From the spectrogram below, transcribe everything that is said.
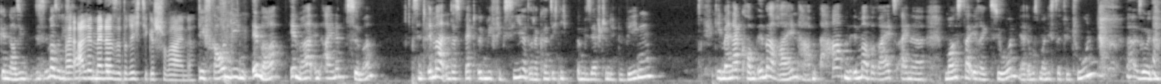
Genau, sie, das ist immer so die Weil Frauen. alle Männer sind richtige Schweine. Die Frauen liegen immer, immer in einem Zimmer, sind immer an das Bett irgendwie fixiert oder können sich nicht irgendwie selbstständig bewegen. Die Männer kommen immer rein, haben, haben immer bereits eine Monster-Erektion. Ja, da muss man nichts dafür tun. Also in den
